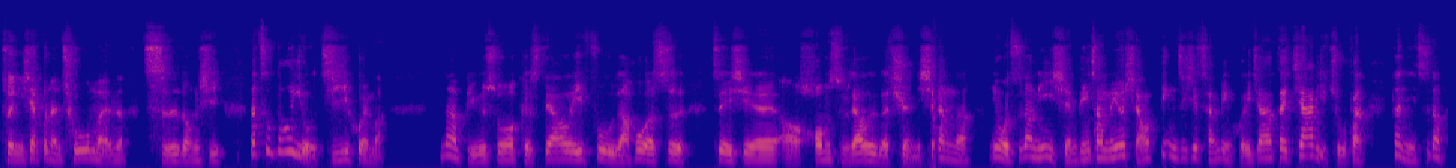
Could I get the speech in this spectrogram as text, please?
所以你现在不能出门吃东西，那这都有机会嘛。那比如说 c a s t e l l i Food 啊，或者是这些呃 Home s p e c i a l i t y 的选项呢？因为我知道你以前平常没有想要订这些产品回家在家里煮饭，但你知道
